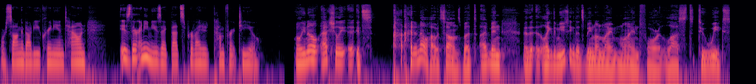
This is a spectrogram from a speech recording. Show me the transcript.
or song about a Ukrainian town. Is there any music that's provided comfort to you? Well, you know, actually, it's I don't know how it sounds, but I've been uh, like the music that's been on my mind for last two weeks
